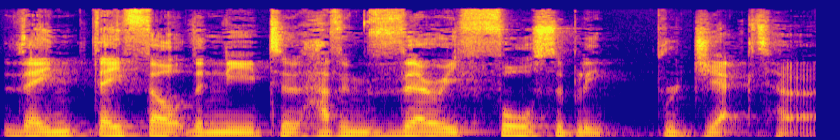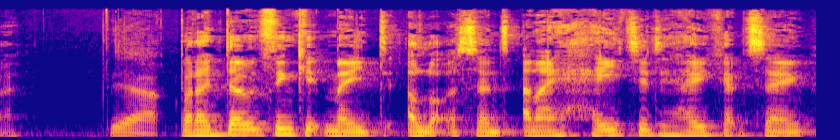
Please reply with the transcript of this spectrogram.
they they felt the need to have him very forcibly reject her. Yeah, But I don't think it made a lot of sense. And I hated how he kept saying,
